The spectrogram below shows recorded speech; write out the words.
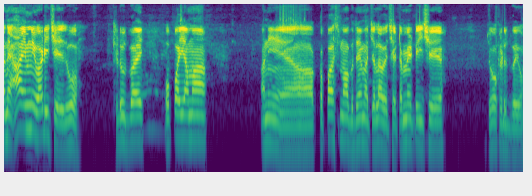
અને આ એમની વાડી છે, જુઓ. ખેડૂતભાઈ પપૈયામાં અને કપાસમાં બધામાં ચલાવે છે, ટમેટી છે. જુઓ ખેડૂતભાઈઓ.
